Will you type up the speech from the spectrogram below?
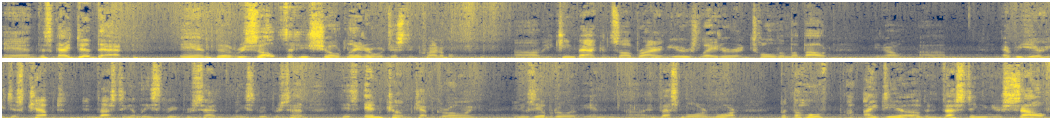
And this guy did that. And the results that he showed later were just incredible. Um, he came back and saw Brian years later and told him about, you know, um, every year he just kept investing at least 3%, at least 3%. His income kept growing and he was able to in, uh, invest more and more. But the whole idea of investing in yourself,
